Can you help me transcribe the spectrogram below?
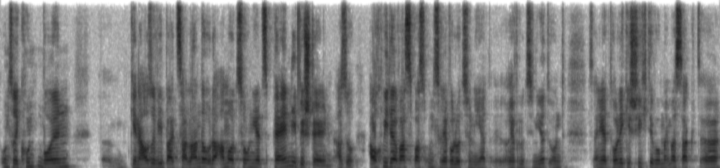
unsere Kunden wollen genauso wie bei Zalando oder Amazon jetzt per Handy bestellen. Also auch wieder was, was uns revolutioniert, revolutioniert und es ist eine tolle Geschichte, wo man immer sagt, äh,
